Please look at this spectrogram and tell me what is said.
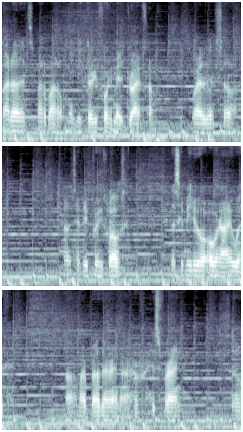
But uh, it's about about maybe 30-40 minute drive from where I live, so relatively pretty close. This gonna be an overnighter with uh, my brother and uh, his friend. So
